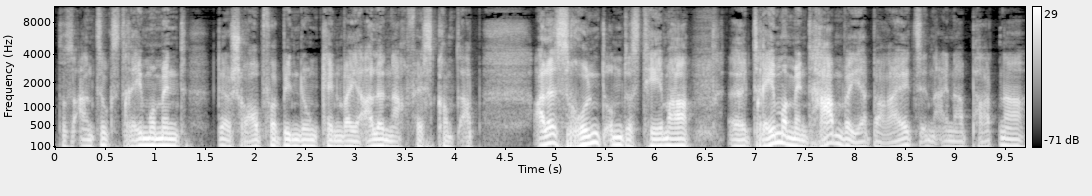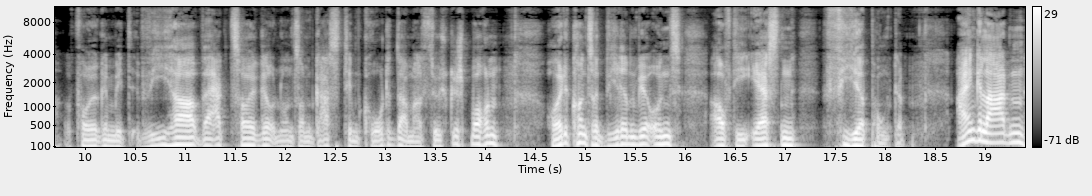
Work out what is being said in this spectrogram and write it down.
das Anzugsdrehmoment der Schraubverbindung kennen wir ja alle nach Fest kommt ab. Alles rund um das Thema äh, Drehmoment haben wir ja bereits in einer Partnerfolge mit Viha Werkzeuge und unserem Gast Tim Kote damals durchgesprochen. Heute konzentrieren wir uns auf die ersten vier Punkte. Eingeladen,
